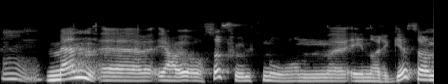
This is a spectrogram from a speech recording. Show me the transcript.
Mm. Men eh, jeg har jo også fulgt noen eh, i Norge som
